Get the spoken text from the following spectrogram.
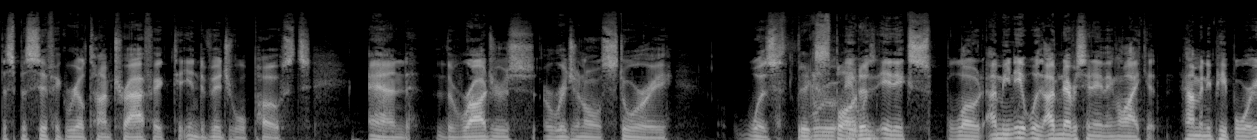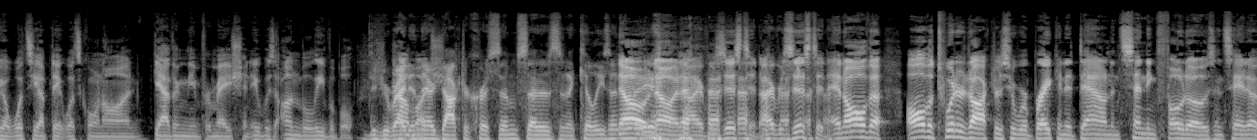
the specific real-time traffic to individual posts and the Rodgers original story was through, exploded. It, was, it exploded. I mean, it was. I've never seen anything like it. How many people were? You know, what's the update? What's going on? Gathering the information. It was unbelievable. Did you write in there? Dr. Chris Simms said it's an Achilles injury. no, no, no. I resisted. I resisted, and all the all the Twitter doctors who were breaking it down and sending photos and saying, "Oh,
